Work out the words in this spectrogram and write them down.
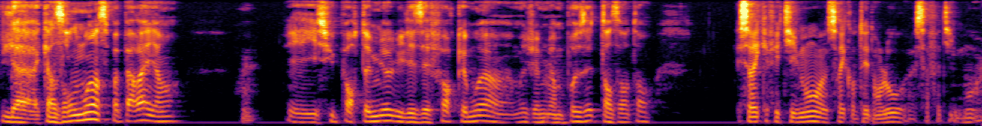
il a 15 ans de moins. C'est pas pareil. Hein. Et il supporte mieux, lui, les efforts que moi. Moi, j'aime bien me poser de temps en temps. C'est vrai qu'effectivement, c'est vrai quand t'es dans l'eau, ça fatigue moins.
